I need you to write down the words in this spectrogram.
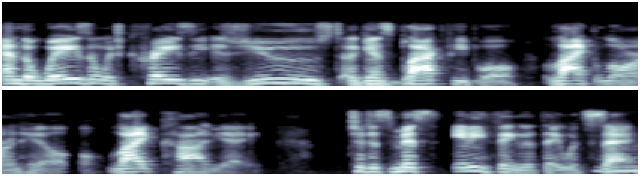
and the ways in which crazy is used against black people like Lauryn Hill, like Kanye, to dismiss anything that they would say. Mm.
